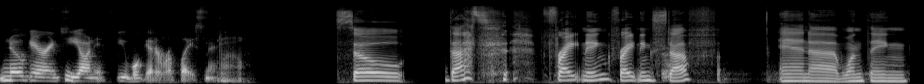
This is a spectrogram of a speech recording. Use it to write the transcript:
No guarantee on if you will get a replacement. Wow. So that's frightening, frightening stuff. And uh, one thing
